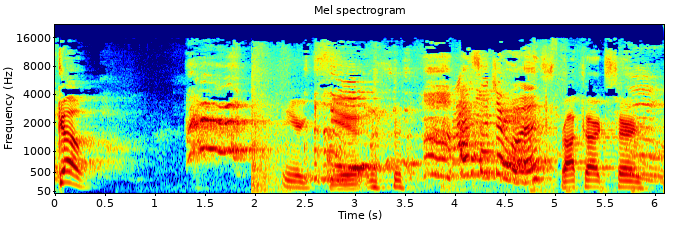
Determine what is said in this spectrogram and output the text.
Go. You're cute. I'm such a wuss. Rock Tard's turn.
